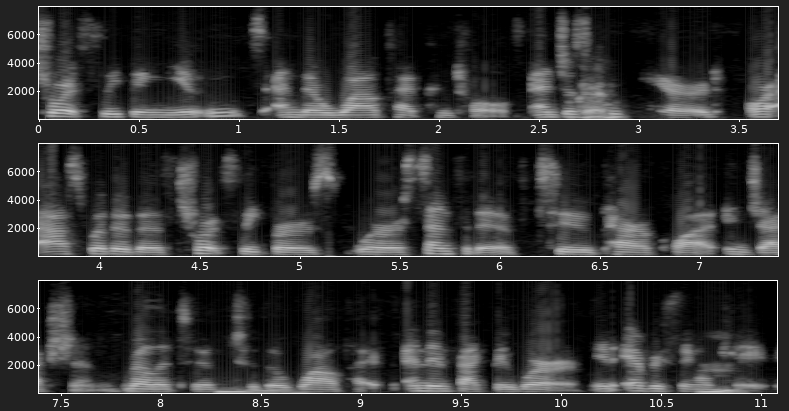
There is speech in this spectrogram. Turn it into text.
short sleeping mutants and their wild type controls and just Okay. compared or asked whether the short sleepers were sensitive to paraquat injection relative to the wild type. And in fact, they were in every single Mm. case.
